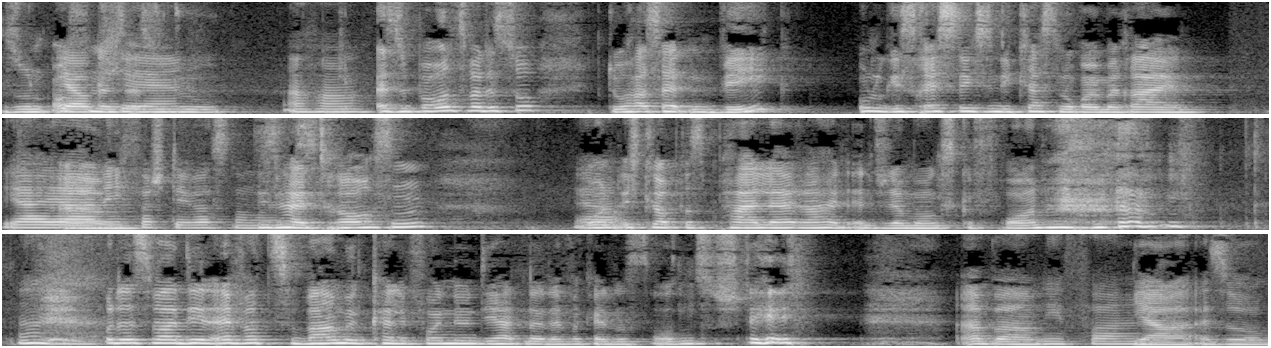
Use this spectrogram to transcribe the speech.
so ein offenes, okay. also du, Aha. also bei uns war das so, du hast halt einen Weg und du gehst rechts, links in die Klassenräume rein. Ja, ja, ähm, nee, ich verstehe, was du meinst. Die sind halt draußen ja. Und ich glaube, dass ein paar Lehrer halt entweder morgens gefroren haben oder es war denen einfach zu warm in Kalifornien und die hatten halt einfach keine Lust draußen zu stehen. Aber nee, ja, also.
